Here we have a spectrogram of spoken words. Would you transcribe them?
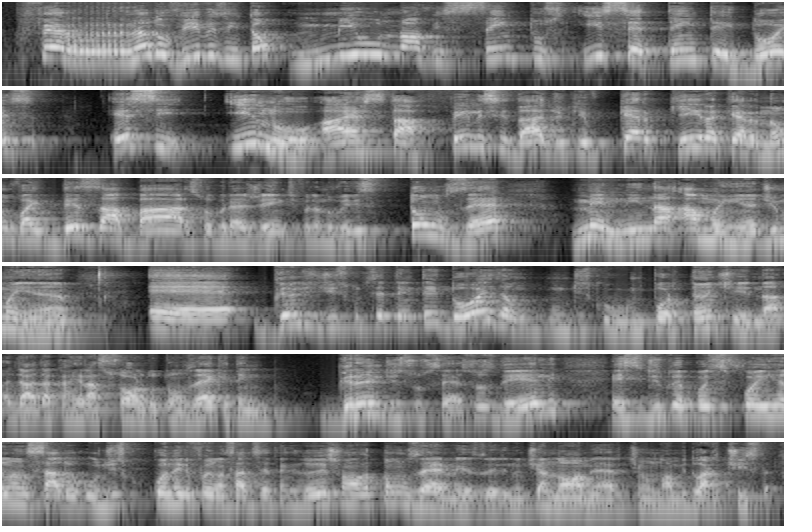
Fernando Vives, então, 1972. Esse hino a esta felicidade que quer queira, quer não, vai desabar sobre a gente, Fernando Vives. Tom Zé, Menina Amanhã de Manhã. É, grande disco de 72, é um, um disco importante na, da, da carreira solo do Tom Zé, que tem grandes sucessos dele. Esse disco depois foi relançado. O disco, quando ele foi lançado em 72, ele chamava Tom Zé mesmo. Ele não tinha nome, né? Tinha o nome do artista.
